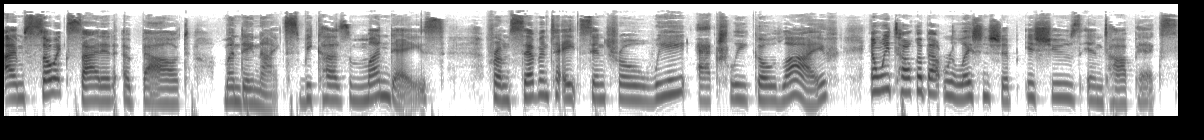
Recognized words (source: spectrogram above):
I'm so excited about Monday nights because Mondays from 7 to 8 Central, we actually go live and we talk about relationship issues and topics.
